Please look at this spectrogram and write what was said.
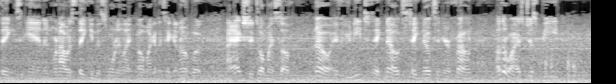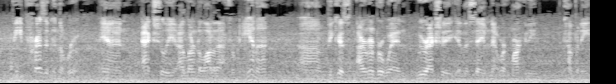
things in. And when I was thinking this morning, like, oh, am I going to take a notebook? I actually told myself, no, if you need to take notes, take notes in your phone. Otherwise, just be be present in the room. And actually, I learned a lot of that from Anna um, because I remember when we were actually in the same network marketing company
